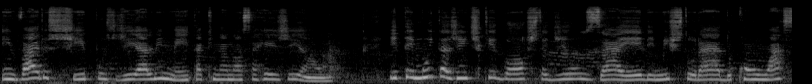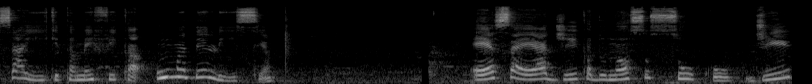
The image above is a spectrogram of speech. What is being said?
em vários tipos de alimento aqui na nossa região. E tem muita gente que gosta de usar ele misturado com o açaí, que também fica uma delícia. Essa é a dica do nosso suco de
